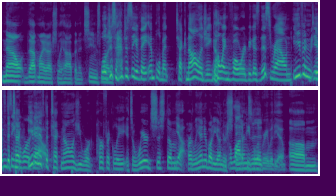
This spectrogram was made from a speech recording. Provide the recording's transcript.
now that might actually happen. It seems We'll like just have to see if they implement technology going forward because this round even if the seem to tech, work even if the technology worked perfectly, it's a weird system. Yeah. Hardly anybody understands. a lot of people it. agree with you. um,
